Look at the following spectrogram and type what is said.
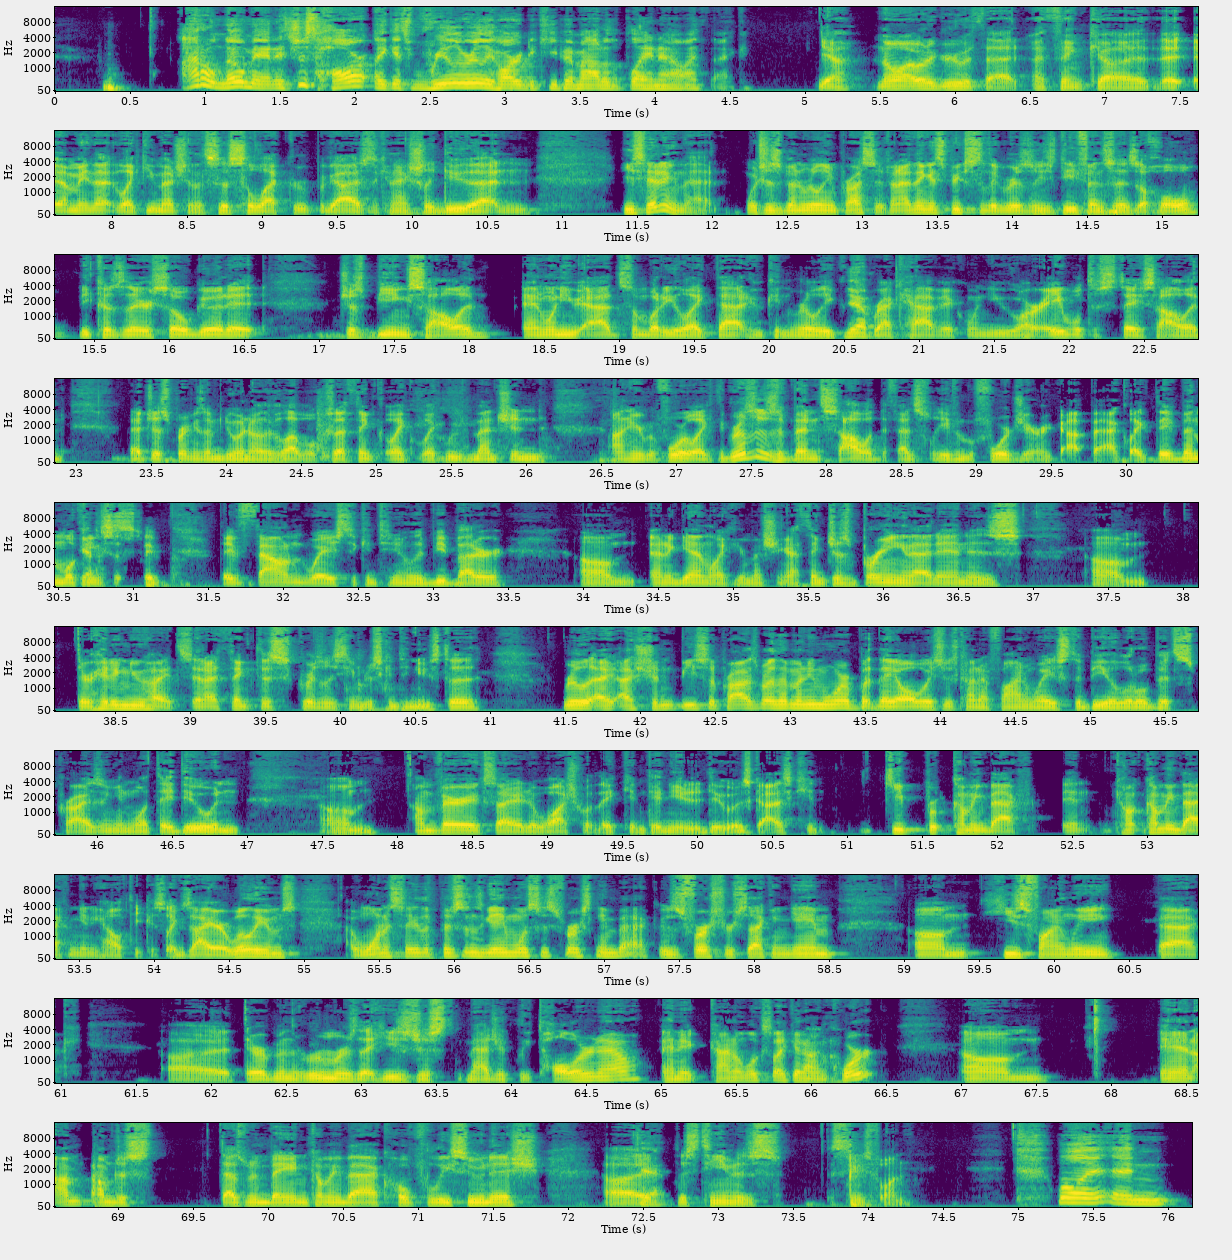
I don't know, man. It's just hard. Like, it's really, really hard to keep him out of the play now, I think. Yeah, no, I would agree with that. I think, uh, I mean, that, like you mentioned, it's a select group of guys that can actually do that. And he's hitting that, which has been really impressive. And I think it speaks to the Grizzlies defense as a whole because they're so good at just being solid and when you add somebody like that who can really yep. wreak havoc when you are able to stay solid, that just brings them to another level. Because I think, like like we've mentioned on here before, like the Grizzlies have been solid defensively even before Jaren got back. Like they've been looking, yes. they've, they've found ways to continually be better. Um, and again, like you're mentioning, I think just bringing that in is um, they're hitting new heights. And I think this Grizzlies team just continues to really, I, I, shouldn't be surprised by them anymore, but they always just kind of find ways to be a little bit surprising in what they do. And um, I'm very excited to watch what they continue to do as guys can keep coming back and coming back and getting healthy. Because like Ziaire Williams, I want to say the Pistons game was his first game back. It was first or second game. Um, he's finally back. Uh, there have been the rumors that he's just magically taller now, and it kind of looks like it on court. Um, and I'm I'm just Desmond Bane coming back, hopefully soonish. Uh, yeah. This team is this team's fun. Well, and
